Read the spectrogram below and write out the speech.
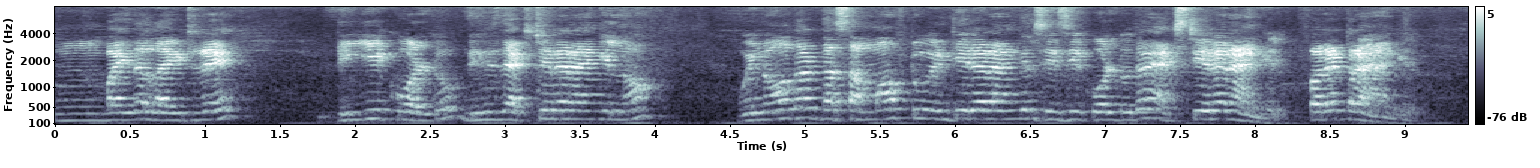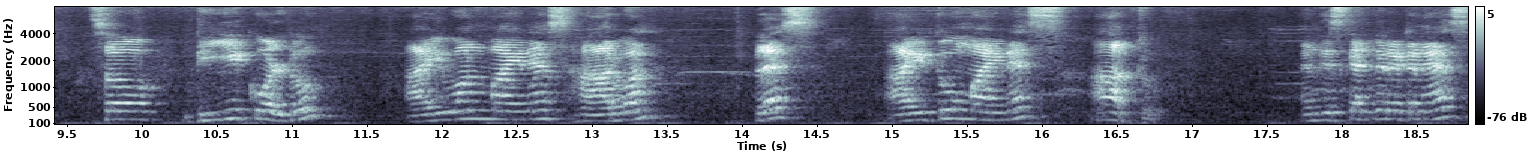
um, by the light ray D equal to this is the exterior angle now. We know that the sum of two interior angles is equal to the exterior angle for a triangle. So D equal to I1 minus R1 plus I2 minus R2 and this can be written as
